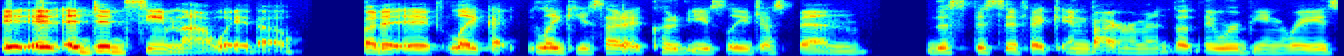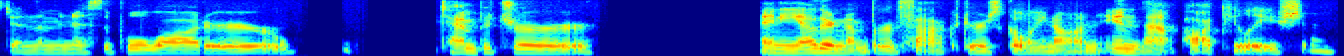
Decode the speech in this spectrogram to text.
it, it, it did seem that way though. But it, it like like you said, it could have easily just been the specific environment that they were being raised in, the municipal water, temperature, any other number of factors going on in that population.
